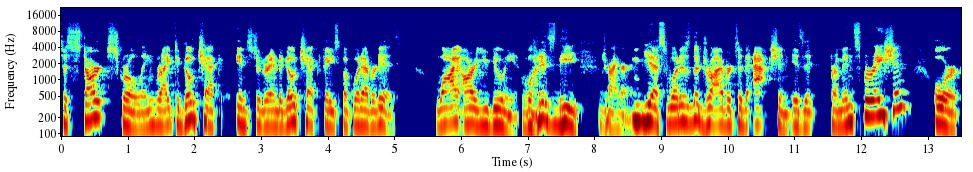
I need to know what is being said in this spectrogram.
to start scrolling, right? To go check Instagram, to go check Facebook, whatever it is. Why are you doing it? What is the driver. Mm, yes, what is the driver to the action? Is it from inspiration or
